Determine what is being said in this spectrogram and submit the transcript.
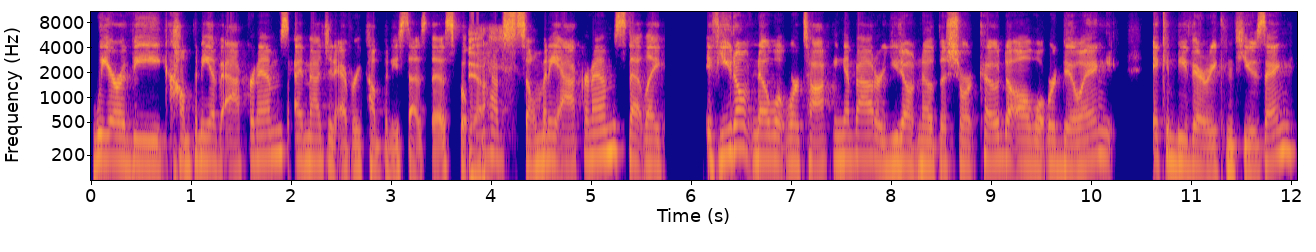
We are the company of acronyms. I imagine every company says this, but Yeah. we have so many acronyms that like if you don't know what we're talking about or you don't know the short code to all what we're doing, it can be very confusing.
